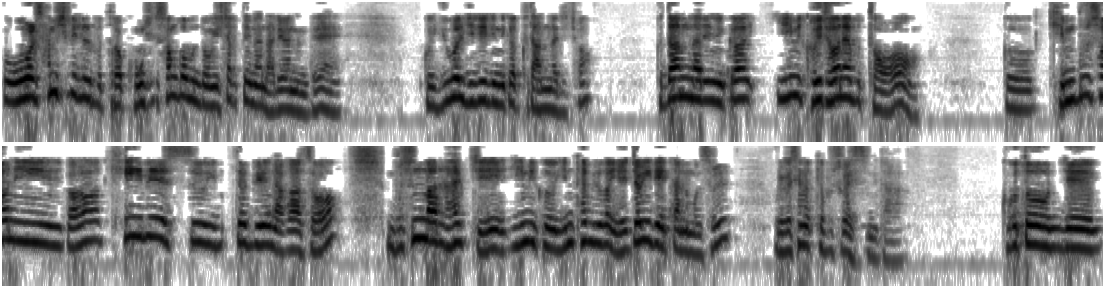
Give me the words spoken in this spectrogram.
5월 31일부터 공식 선거운동이 시작되는 날이었는데 그 6월 1일이니까 그 다음 날이죠. 그 다음 날이니까 이미 그 전에부터 그 김부선이가 KBS 인터뷰에 나가서 무슨 말을 할지 이미 그 인터뷰가 예정이 되어 있다는 것을 우리가 생각해 볼 수가 있습니다. 그것도 이제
